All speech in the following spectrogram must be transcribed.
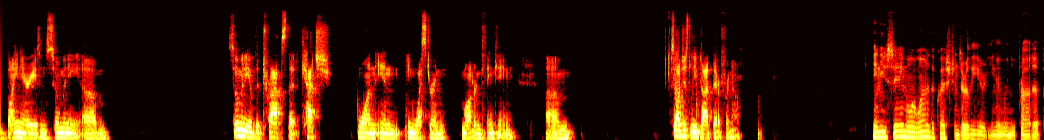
binaries and so many um, so many of the traps that catch one in in Western modern thinking. Um, so I'll just leave that there for now. Can you say more? One of the questions earlier, you know, when you brought up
